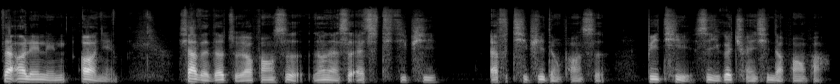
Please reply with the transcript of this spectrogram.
在2002年，下载的主要方式仍然是 HTTP、FTP 等方式。BT 是一个全新的方法，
